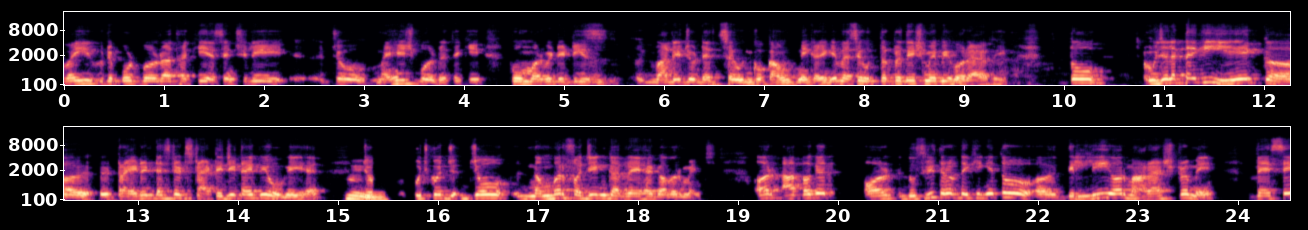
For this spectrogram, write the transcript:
वही रिपोर्ट बोल रहा था कि एसेंशियली जो महेश बोल रहे थे कि कोमोर्बिडिटीज वाले जो डेथ्स है उनको काउंट नहीं करेंगे। वैसे उत्तर प्रदेश में भी हो रहा है अभी। तो मुझे लगता है कि ये एक tried and tested strategy type ही हो गई है। हम्म। जो कुछ कुछ जो नंबर फजिंग कर रहे हैं गवर्नमेंट्स और आप अगर और दूसरी तरफ़ देखेंगे तो दिल्ली और महाराष्ट्र में वैसे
